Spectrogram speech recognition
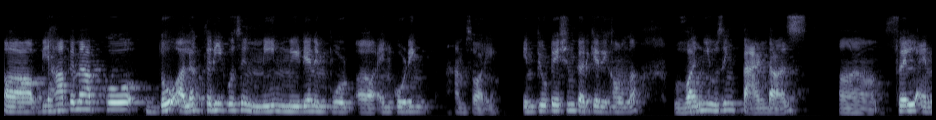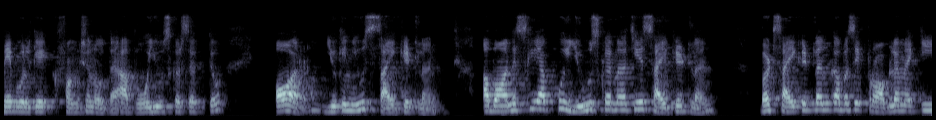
uh, यहाँ पे मैं आपको दो अलग तरीकों से mean median import encoding I am sorry imputation करके दिखाऊँगा। वन यूजिंग पैंडाज फिल एनेबल के एक फ़ंक्शन होता है आप वो यूज़ कर सकते हो। और you can use scikit learn अब ऑनेस्टली आपको यूज़ करना चाहिए scikit learn but scikit learn का बस एक प्रॉब्लम है कि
